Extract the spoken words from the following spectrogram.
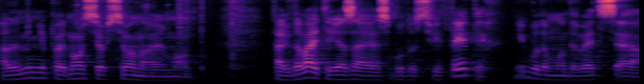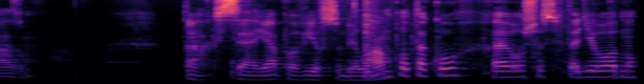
але мені приносять все на ремонт. Так, давайте я зараз буду світити і будемо дивитися разом. Так, все, я повів собі лампу таку хорошу світодіодну.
